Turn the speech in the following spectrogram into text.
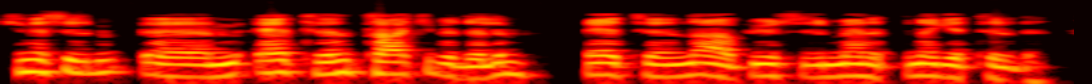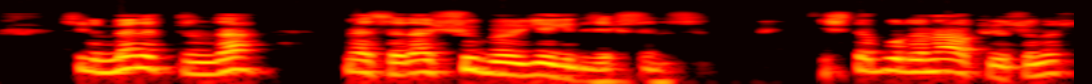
Şimdi siz E-treni takip edelim. E-treni ne yapıyor? Sizi Manhattan'a getirdi. Şimdi Manhattan'da mesela şu bölgeye gideceksiniz. İşte burada ne yapıyorsunuz?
